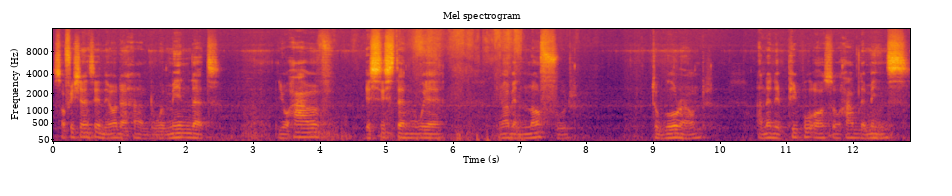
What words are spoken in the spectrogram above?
sufficiency, on the other hand, will mean that you have a system where you have enough food to go around, and then the people also have the means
